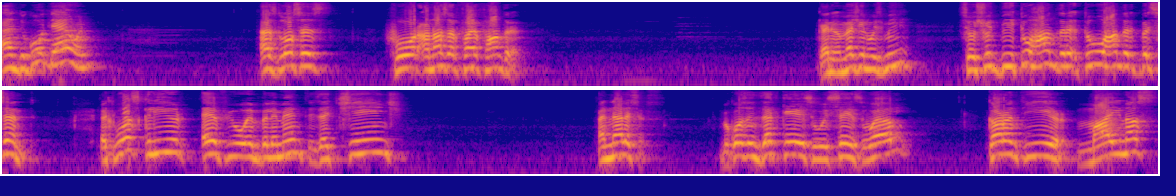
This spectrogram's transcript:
and go down as losses for another 500. Can you imagine with me? So it should be 200, 200%. It was clear if you implement the change analysis. Because in that case we say as well, current year minus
